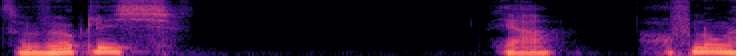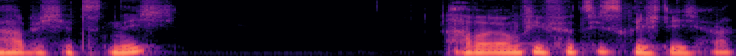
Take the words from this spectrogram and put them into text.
so wirklich, ja, Hoffnung habe ich jetzt nicht. Aber irgendwie fühlt sich's richtig an.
